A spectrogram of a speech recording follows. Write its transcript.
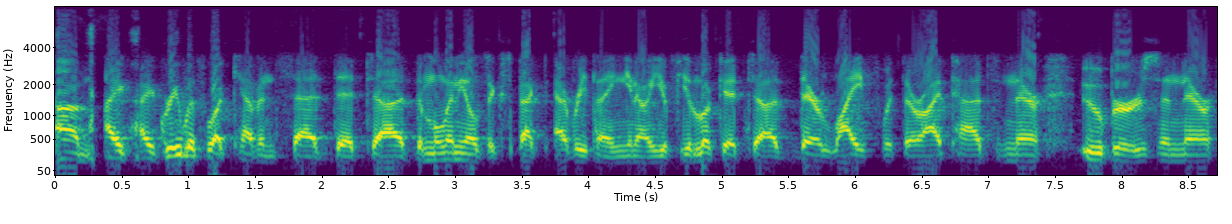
um, I, I agree with what Kevin said that uh, the millennials expect everything. You know, if you look at uh, their life with their iPads and their Ubers and their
